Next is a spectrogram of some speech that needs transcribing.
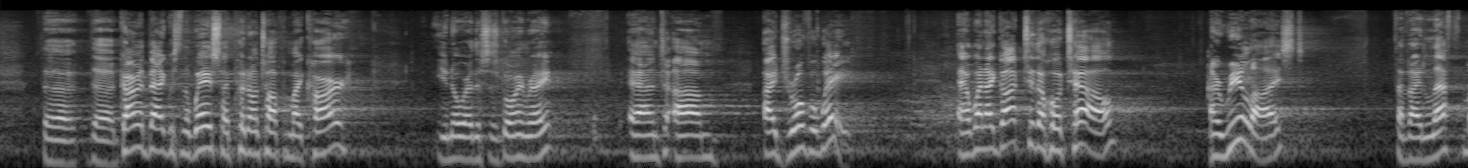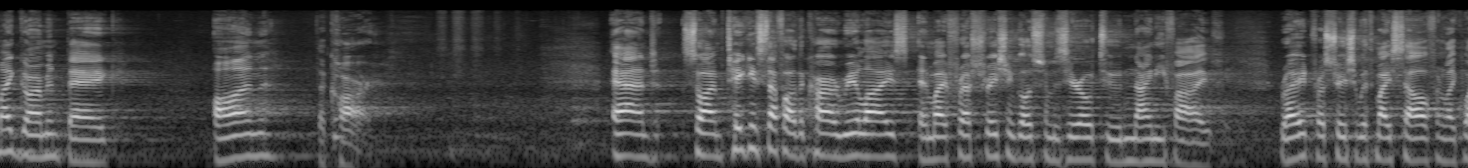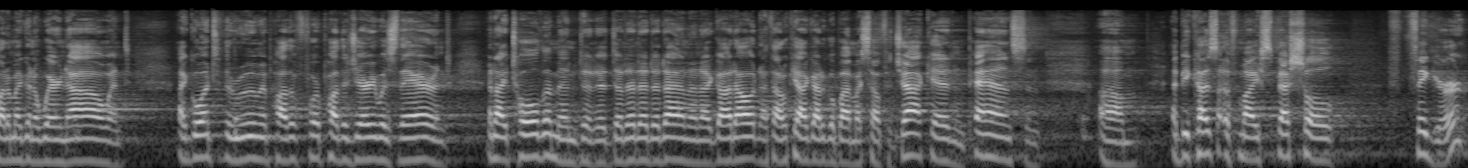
the, the garment bag was in the way, so I put it on top of my car. You know where this is going, right? And um, I drove away. And when I got to the hotel, I realized that I left my garment bag on the car. And so I'm taking stuff out of the car, I realize, and my frustration goes from zero to 95, right? Frustration with myself and like, what am I going to wear now? And I go into the room, and Father, poor Father Jerry was there, and, and I told him, and da da da da da da, and then I got out, and I thought, okay, I got to go buy myself a jacket and pants, and, um, and because of my special figure,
